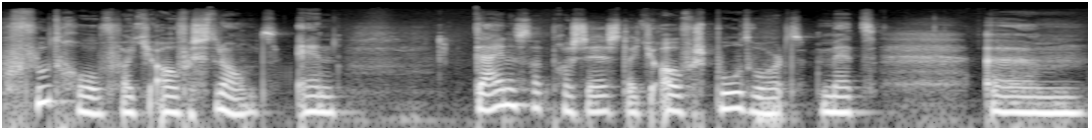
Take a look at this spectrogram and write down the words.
vloedgolf wat je overstroomt. En tijdens dat proces dat je overspoeld wordt met um,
